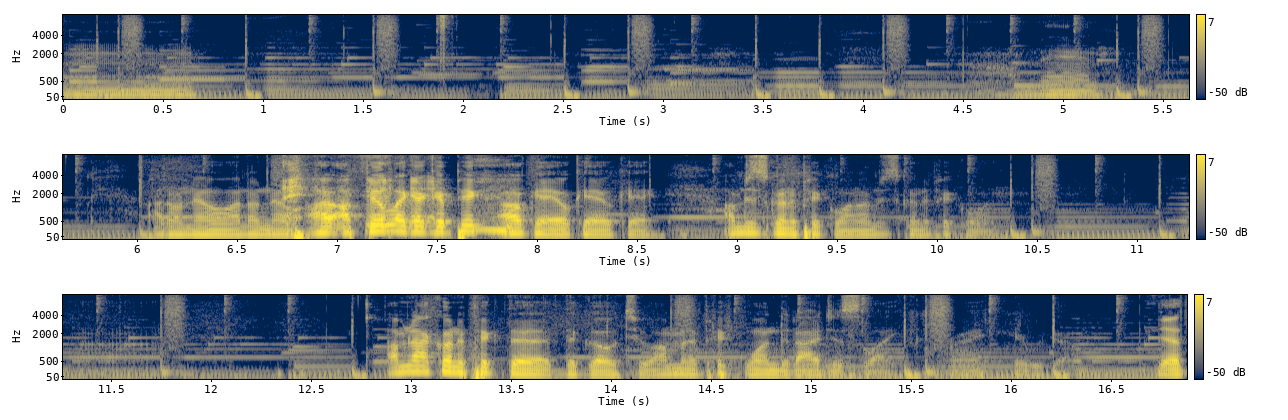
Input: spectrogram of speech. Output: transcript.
Mm. I don't know. I don't know. I, I feel like I could pick. Okay, okay, okay. I'm just gonna pick one. I'm just gonna pick one. Uh, I'm not gonna pick the the go-to. I'm gonna pick one that I just like. Right here we go. That,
